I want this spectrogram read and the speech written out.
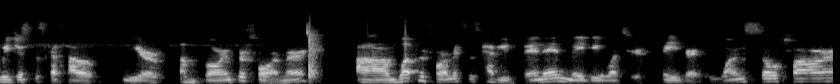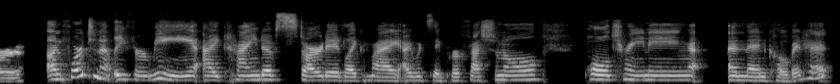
we just discussed how you're a born performer. Um, what performances have you been in? Maybe what's your favorite one so far? Unfortunately for me, I kind of started like my, I would say professional pole training and then COVID hit.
